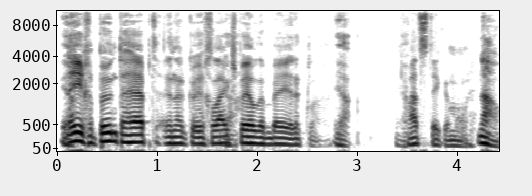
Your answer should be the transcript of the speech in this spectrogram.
Ja. negen punten hebt. En dan kun je gelijk Ja. spelen en ben je er klaar. Ja. Ja. Hartstikke mooi. Nou,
